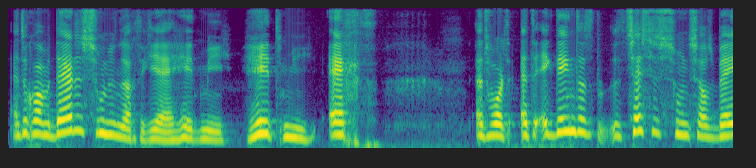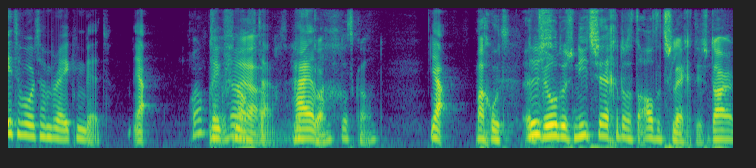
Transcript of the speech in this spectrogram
En toen kwam het derde seizoen en dacht ik... Yeah, hit me. Hit me. Echt. Het wordt, het, ik denk dat het zesde seizoen zelfs beter wordt dan Breaking Bad. Ja. Oké, Ben ik van nou overtuigd. dat Heilig. Kan, dat kan. Ja. Maar goed, het Dus- wil dus niet zeggen dat het altijd slecht is. Daar,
